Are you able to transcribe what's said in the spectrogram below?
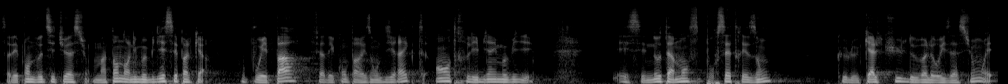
Ça dépend de votre situation. Maintenant, dans l'immobilier, ce n'est pas le cas. Vous ne pouvez pas faire des comparaisons directes entre les biens immobiliers. Et c'est notamment pour cette raison que le calcul de valorisation est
